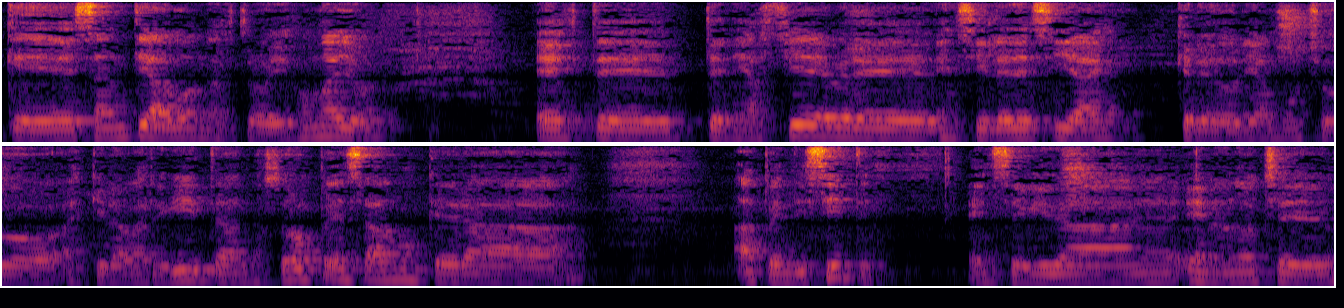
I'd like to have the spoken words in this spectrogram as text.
que Santiago, nuestro hijo mayor, este, tenía fiebre, en sí le decía que le dolía mucho aquí la barriguita. Nosotros pensábamos que era apendicitis. Enseguida en la noche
